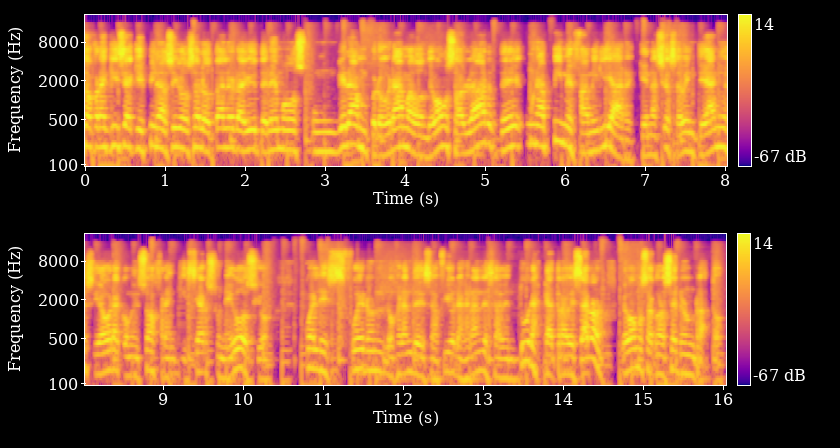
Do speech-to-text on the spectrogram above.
a Franquicia que Inspira, soy Gonzalo Talora y hoy tenemos un gran programa donde vamos a hablar de una pyme familiar que nació hace 20 años y ahora comenzó a franquiciar su negocio. ¿Cuáles fueron los grandes desafíos, las grandes aventuras que atravesaron? Lo vamos a conocer en un rato.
